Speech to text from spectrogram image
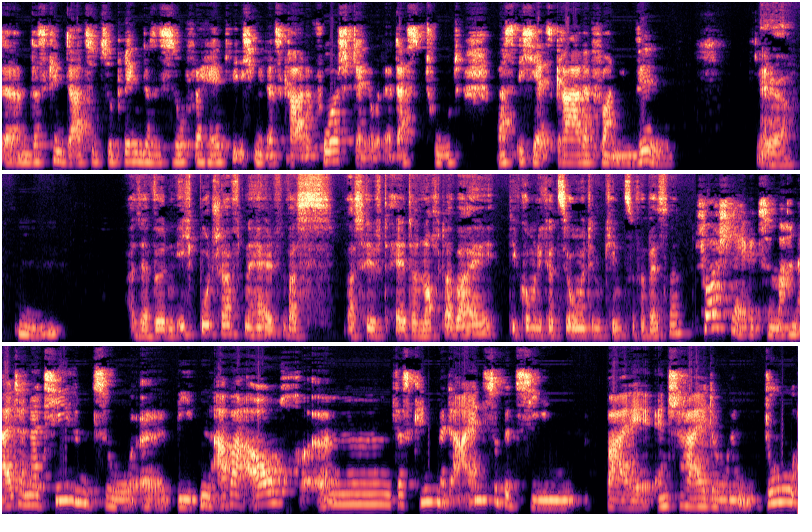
ähm, das Kind dazu zu bringen, dass es so verhält, wie ich mir das gerade vorstelle oder das tut, was ich jetzt gerade von ihm will. Ja. ja. Mhm. Also würden Ich-Botschaften helfen? Was, was hilft Eltern noch dabei, die Kommunikation mit dem Kind zu verbessern? Vorschläge zu machen, Alternativen zu äh, bieten, aber auch ähm, das Kind mit einzubeziehen bei Entscheidungen. Du,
